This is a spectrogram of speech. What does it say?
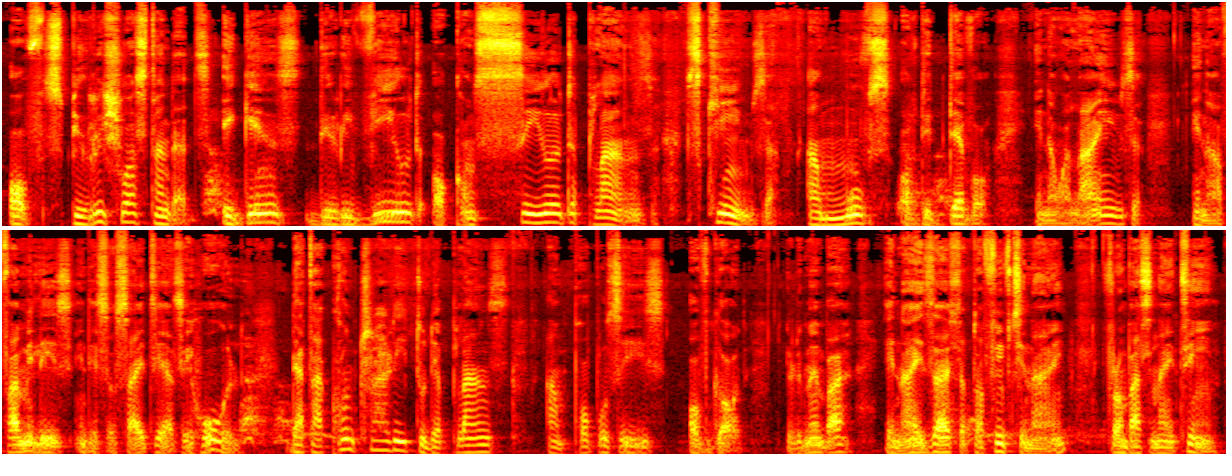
of spiritual standards against the revealed or concealed plans, schemes, and moves of the devil in our lives, in our families, in the society as a whole that are contrary to the plans and purposes of God. You remember in Isaiah chapter 59 from verse 19,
